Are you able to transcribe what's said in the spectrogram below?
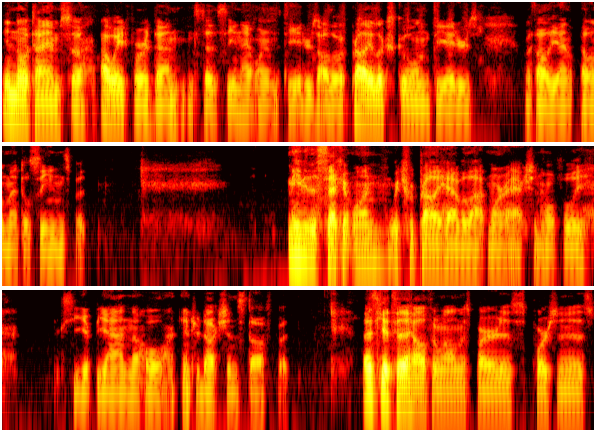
in no time, so I'll wait for it then instead of seeing that one in the theaters. Although it probably looks cool in theaters with all the elemental scenes, but maybe the second one, which would probably have a lot more action, hopefully. So you get beyond the whole introduction stuff, but let's get to the health and wellness part of this portion of this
